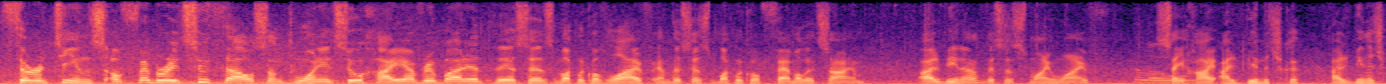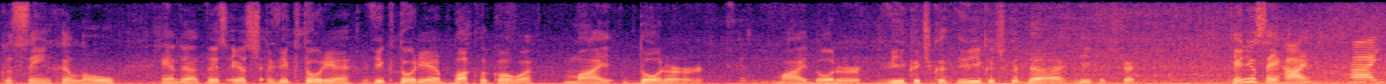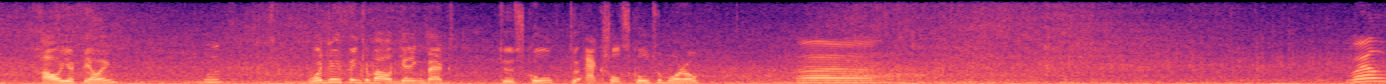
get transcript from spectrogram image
Thirteenth of February 2022. Hi everybody, this is Baklykov Live and this is Baklykov Family Time. Albina, this is my wife. Hello. Say hi, Albinочka. Albinочka saying hello. And uh, this is Victoria, Victoria Baklykova my daughter. My daughter, Викочка, Викочка, да, Викочка. Can you say hi? Hi. How are you feeling? Good. What do you think about getting back to school, to actual school tomorrow? Uh, well,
